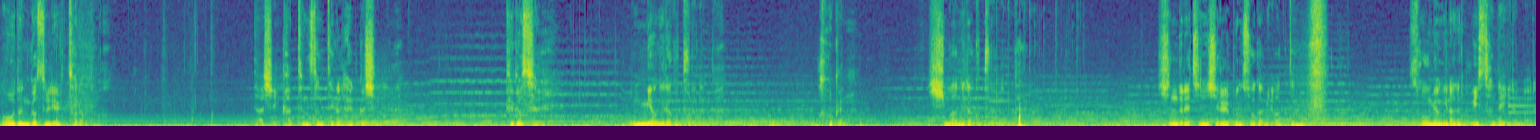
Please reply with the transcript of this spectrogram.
모든 것을 잃더라도 다시 같은 선택을 할 것인가? 그것을 운명이라고 부르는가? 혹은 희망이라고 부르는가? 신들의 진실을 본 소감이 어떤가? 소명이라는 위선의 이름 아래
